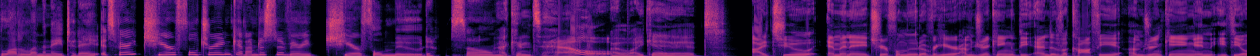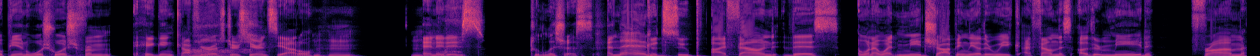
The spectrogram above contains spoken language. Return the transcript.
a lot of lemonade today. It's a very cheerful drink, and I'm just in a very cheerful mood. So I can tell. I like it. I too am in a cheerful mood over here. I'm drinking the end of a coffee. I'm drinking an Ethiopian whoosh whoosh from Hagen Coffee Oh. Roasters here in Seattle, hmm and it is delicious. And then good soup. I found this when I went mead shopping the other week. I found this other mead from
